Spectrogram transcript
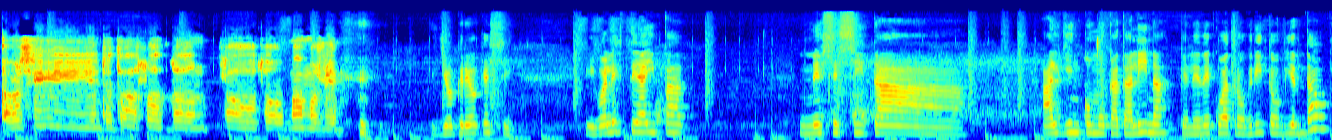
A ver si entre todos lo, lo, lo tomamos bien. Yo creo que sí. Igual este iPad necesita alguien como Catalina que le dé cuatro gritos bien dados.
